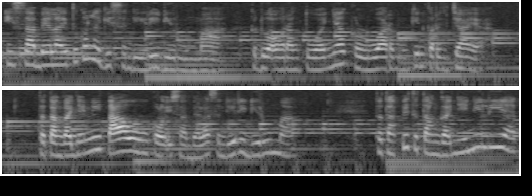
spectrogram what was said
Isabella itu kan lagi sendiri di rumah. Kedua orang tuanya keluar mungkin kerja ya. Tetangganya ini tahu kalau Isabella sendiri di rumah tetapi tetangganya ini lihat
